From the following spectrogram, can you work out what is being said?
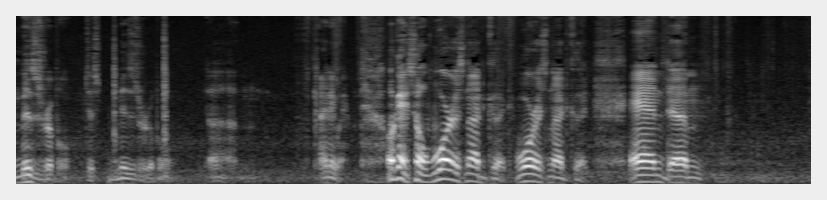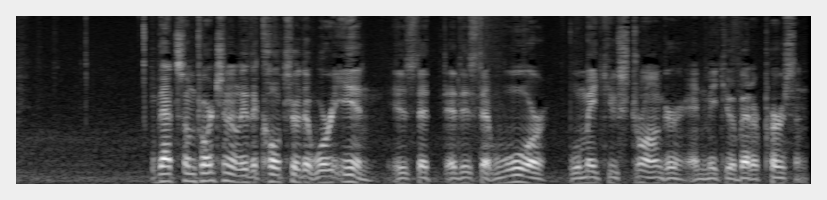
miserable, just miserable. Um, Anyway, okay, so war is not good. War is not good, and um, that's unfortunately the culture that we're in. Is that it is that war will make you stronger and make you a better person,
